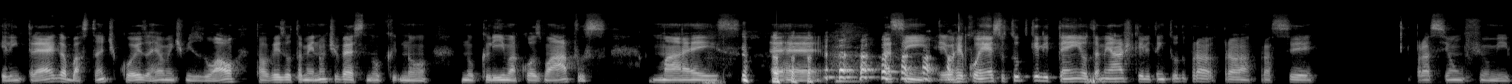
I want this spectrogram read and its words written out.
Ele entrega bastante coisa, realmente visual. Talvez eu também não tivesse no, no, no clima Cosmatos, mas é, assim, eu reconheço tudo que ele tem. Eu também acho que ele tem tudo para ser para ser um filme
